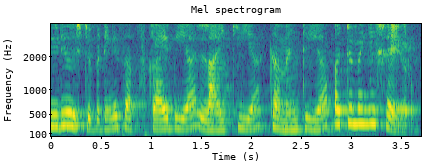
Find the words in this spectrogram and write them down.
വീഡിയോ ഇഷ്ടപ്പെട്ടെങ്കിൽ സബ്സ്ക്രൈബ് ചെയ്യുക ലൈക്ക് ചെയ്യുക കമന്റ് ചെയ്യുക. പറ്റുമെങ്കിൽ ഷെയറും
